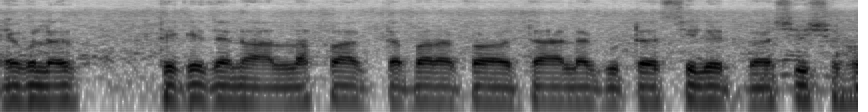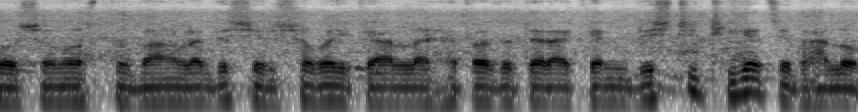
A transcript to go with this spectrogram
এগুলো থেকে যেন আল্লাহ পাক ওয়া তাআলা গোটা সিলেটবাসী সহ সমস্ত বাংলাদেশের সবাইকে আল্লাহ হেফাজতে রাখেন। বৃষ্টি ঠিক আছে, ভালো।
